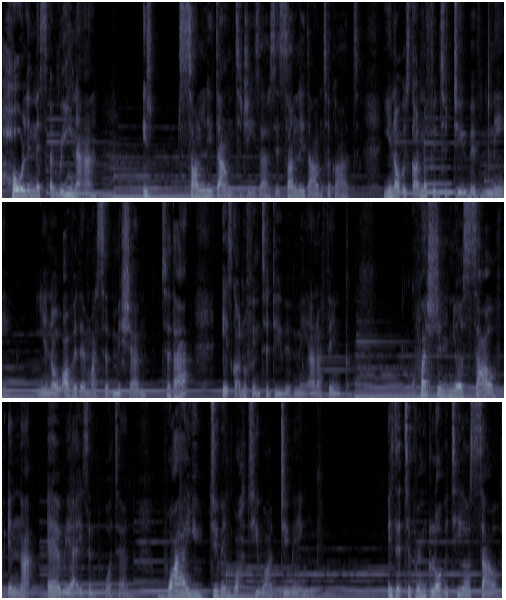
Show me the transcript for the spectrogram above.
whole in this arena is solely down to Jesus. It's solely down to God. You know, it's got nothing to do with me, you know, other than my submission to that. It's got nothing to do with me. And I think questioning yourself in that area is important. Why are you doing what you are doing? Is it to bring glory to yourself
